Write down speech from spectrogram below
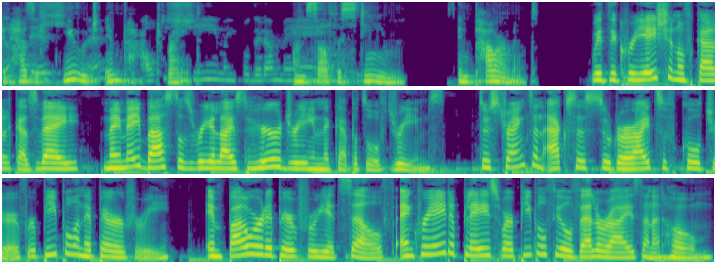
it has a huge impact, right? On self esteem, empowerment. With the creation of Caracas Vei, Meimei Bastos realized her dream in the capital of dreams to strengthen access to the rights of culture for people in the periphery, empower the periphery itself, and create a place where people feel valorized and at home.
